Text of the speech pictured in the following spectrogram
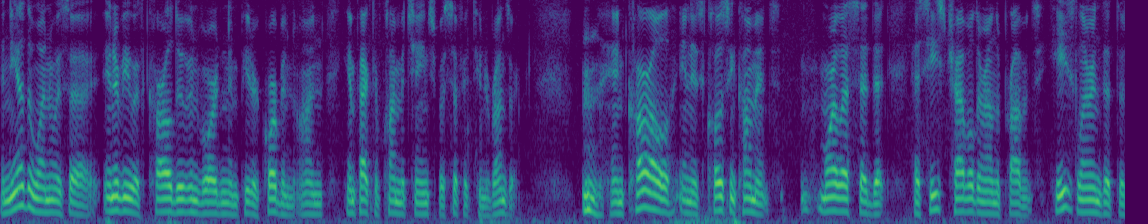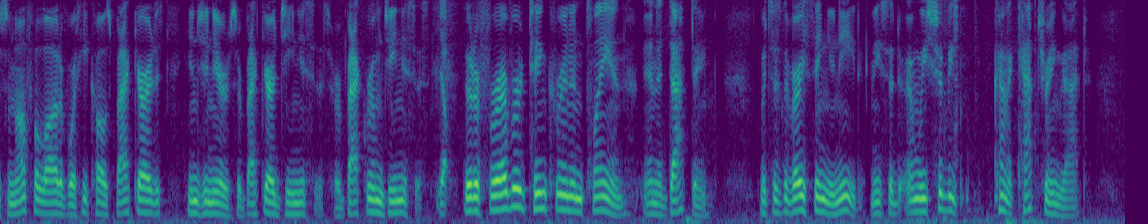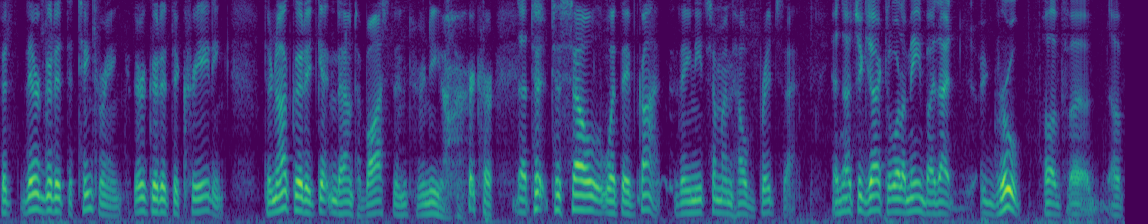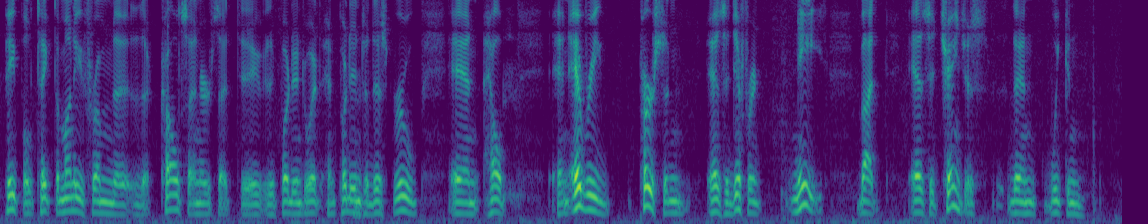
And the other one was an interview with Carl Duivenvoorden and Peter Corbin on impact of climate change specific to New Brunswick. and Carl, in his closing comments, more or less said that as he's traveled around the province, he's learned that there's an awful lot of what he calls backyard engineers or backyard geniuses or backroom geniuses yep. that are forever tinkering and playing and adapting, which is the very thing you need. And he said, and we should be kind of capturing that. But they're good at the tinkering, they're good at the creating. They're not good at getting down to Boston or New York or to, to sell what they've got. They need someone to help bridge that. And that's exactly what I mean by that group of, uh, of people take the money from the, the call centers that they, they put into it and put into this group and help. And every person has a different need, but as it changes, then we can,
